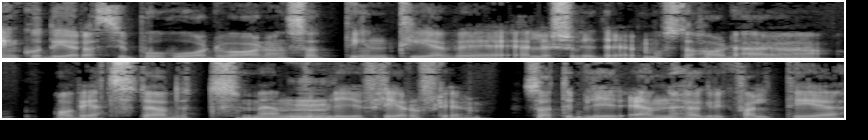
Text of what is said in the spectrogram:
enkoderas ju på hårdvaran så att din tv eller så vidare måste ha det här AV1-stödet. Men mm. det blir ju fler och fler. Så att det blir ännu högre kvalitet,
